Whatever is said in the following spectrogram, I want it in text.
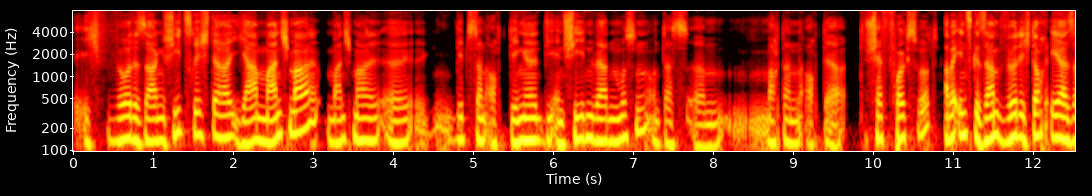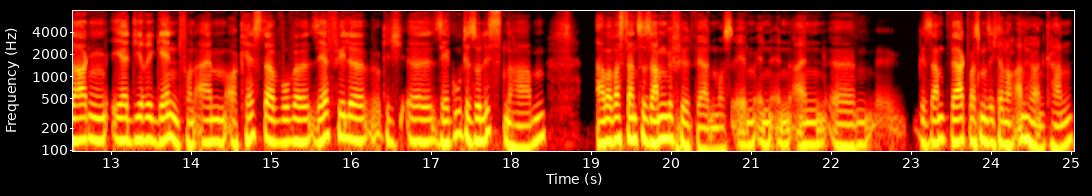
Ich würde sagen, Schiedsrichter, ja, manchmal. Manchmal äh, gibt es dann auch Dinge, die entschieden werden müssen und das ähm, macht dann auch der Chef Volkswirt. Aber insgesamt würde ich doch eher sagen, eher Dirigent von einem Orchester, wo wir sehr viele wirklich äh, sehr gute Solisten haben, aber was dann zusammengeführt werden muss, eben in, in ein ähm, Gesamtwerk, was man sich dann auch anhören kann.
